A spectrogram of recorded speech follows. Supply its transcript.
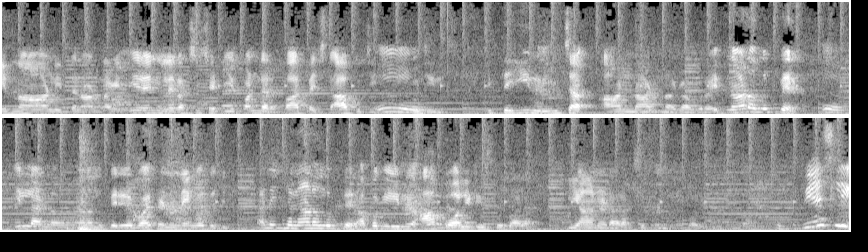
ಇರ್ ನಾನ್ ಇತ್ತ ನಾನ್ ಏನಿಲ್ಲ ರಕ್ಷಿತ್ ಶೆಟ್ಟಿ ಪಂಡರ್ ಫಾರ್ ಫೆಸ್ಟ್ ಆ ಪೂಜಿ. ಪೂಜಿ. ತೆಗೀರಿ ಇಂಚ ಆಣ್ ನಾಡ್ನಾಗ ಅವರ ಇದು ನಾಡೊಂದು ಇಲ್ಲ ನಾಡೊಂದು ಉಪ್ಪೇರು ಬಾಯ್ ಫ್ರೆಂಡ್ ಅಣ್ಣ ಹೆಂಗೆ ಗೊತ್ತಿ ಅಣ್ಣ ಇಂಚ ನಾಡೊಂದು ಉಪ್ಪೇರು ಅಪ್ಪಗೆ ಇದು ಆ ಕ್ವಾಲಿಟೀಸ್ ಬಾರ ಈ ಆನಡ ರಕ್ಷಿತ qualities obviously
